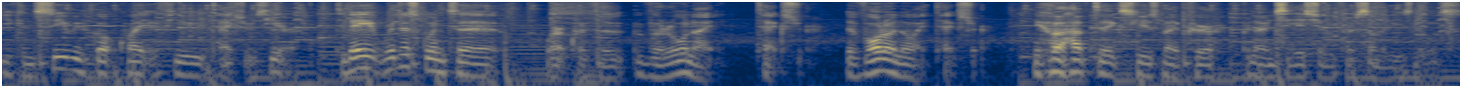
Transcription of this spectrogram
you can see we've got quite a few textures here. Today we're just going to work with the Voronoi texture, the Voronoi texture. You'll have to excuse my poor pronunciation for some of these nodes.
